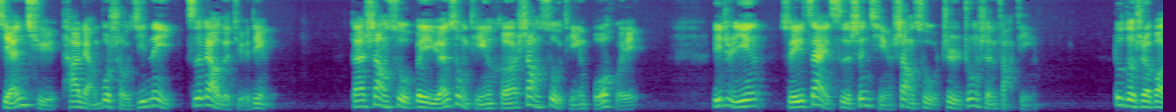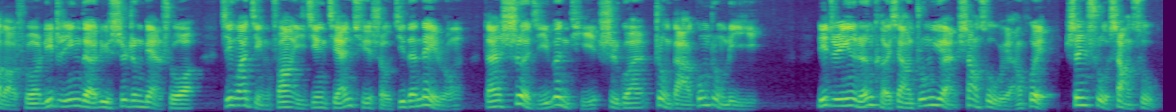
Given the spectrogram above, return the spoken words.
捡取他两部手机内资料的决定，但上诉被原讼庭和上诉庭驳回。黎志英遂再次申请上诉至终审法庭。路透社报道说，黎志英的律师争辩说，尽管警方已经检取手机的内容，但涉及问题事关重大公众利益，黎志英仍可向中院上诉委员会申诉上诉。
